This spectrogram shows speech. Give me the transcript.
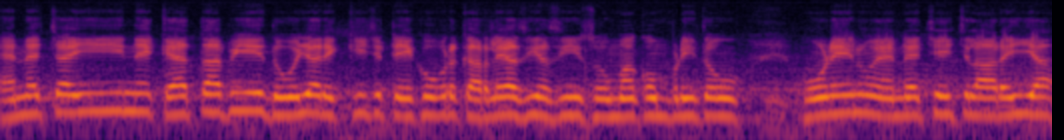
ਐਨਐਚਆਈ ਨੇ ਕਹਿਤਾ ਵੀ ਇਹ 2021 ਚ ਟੇਕ ਓਵਰ ਕਰ ਲਿਆ ਸੀ ਅਸੀਂ ਸੋਮਾ ਕੰਪਨੀ ਤੋਂ। ਹੁਣ ਇਹਨੂੰ ਐਨਐਚਆਈ ਚਲਾ ਰਹੀ ਆ।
